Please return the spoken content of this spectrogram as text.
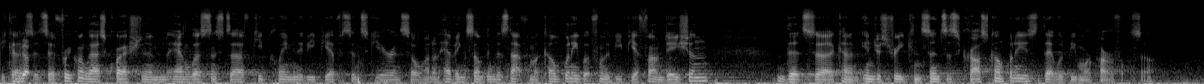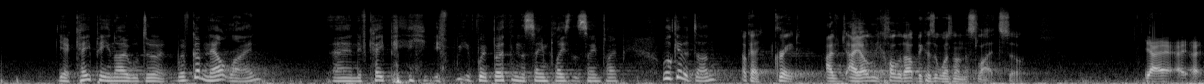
Because it's a frequently asked question, and analysts and stuff keep claiming that BPF is insecure and so on, and having something that's not from a company but from the BPF Foundation that's uh, kind of industry consensus across companies, that would be more powerful. So. Yeah, KP and I will do it. We've got an outline, and if KP, if, if we're both in the same place at the same time, we'll get it done. Okay, great. I, I only called it out because it wasn't on the slides, so. Yeah, I, I,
